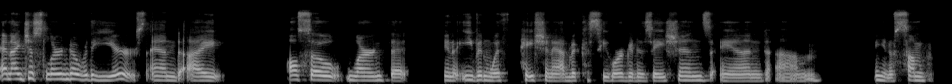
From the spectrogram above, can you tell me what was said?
and I just learned over the years, and I also learned that you know even with patient advocacy organizations and um, you know some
